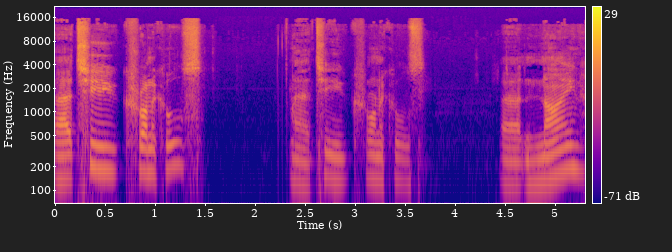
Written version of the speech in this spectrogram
uh, 2 Chronicles, uh, 2 Chronicles uh, 9.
